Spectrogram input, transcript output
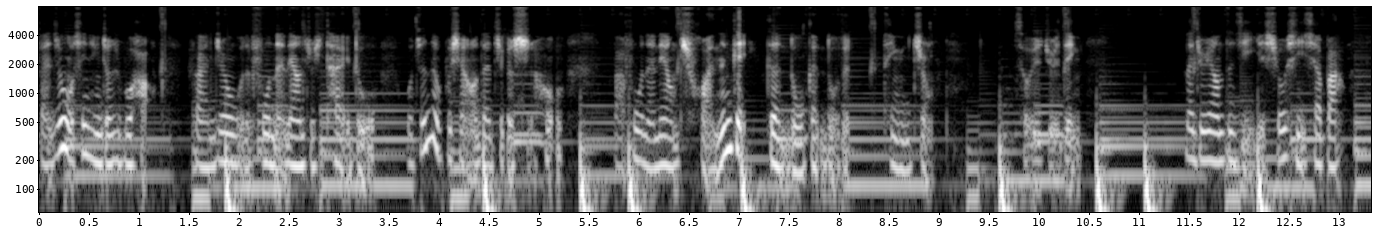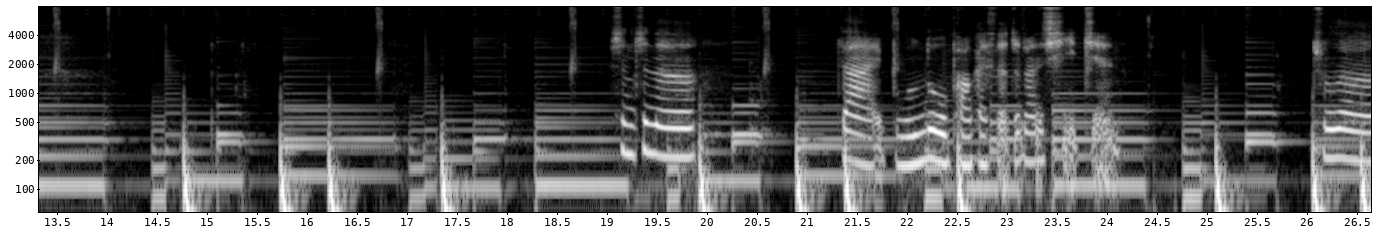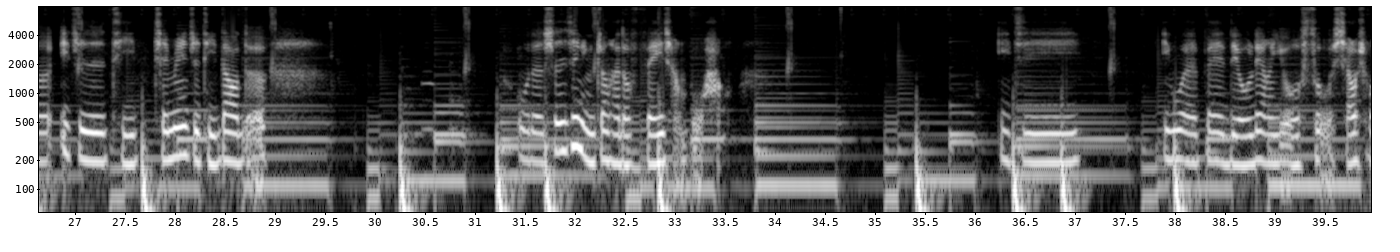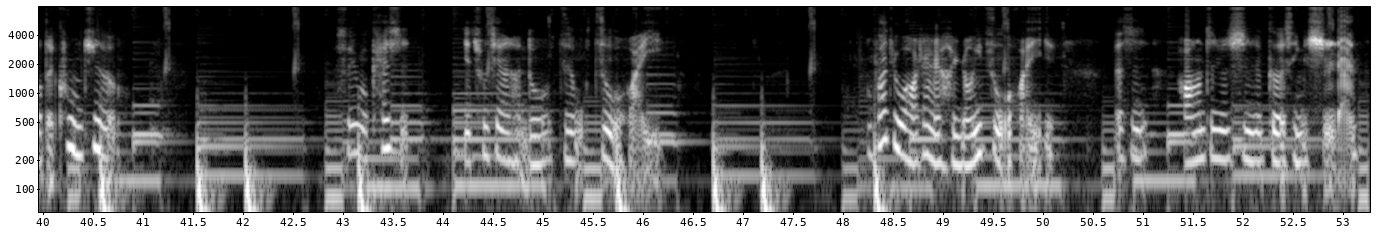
反正我心情就是不好，反正我的负能量就是太多，我真的不想要在这个时候把负能量传给更多更多的听众，所以我就决定，那就让自己也休息一下吧。甚至呢。在不录 podcast 的这段期间，除了一直提前面一直提到的，我的身心灵状态都非常不好，以及因为被流量有所小小的控制了，所以我开始也出现了很多自我自我怀疑。我发觉我好像也很容易自我怀疑。但是好像这就是个性使然。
